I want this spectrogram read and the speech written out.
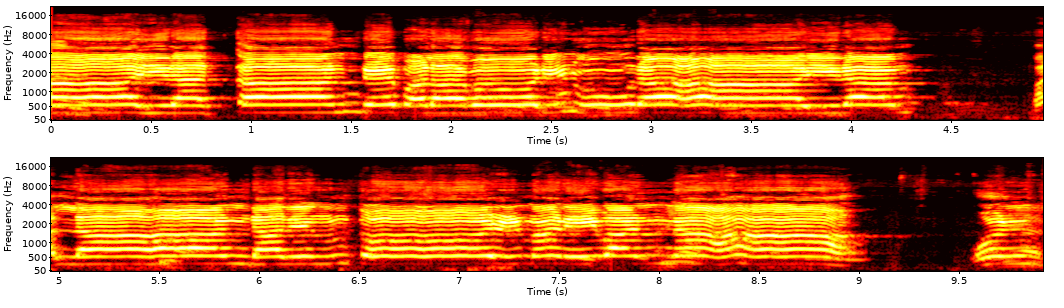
ஆயிரத்தாண்டு நூறாயிரம் பல்லாண்டதின் தோள் மணிவண்ணா உன்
